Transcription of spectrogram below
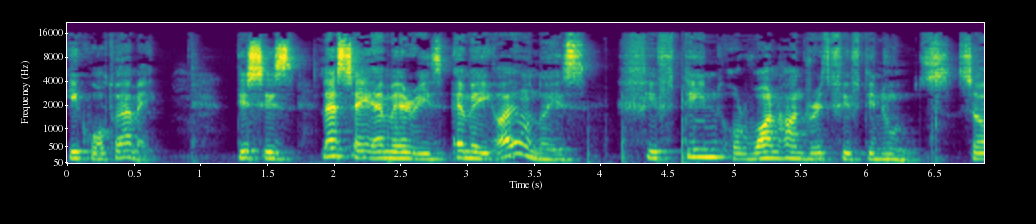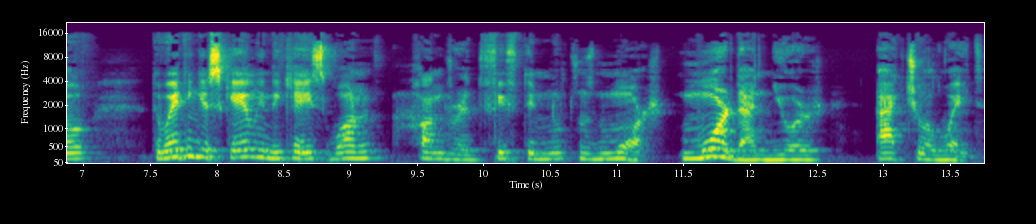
equal to MA. This is let's say MA is MA I don't know is 15 or 150 newtons. So the weighting scale indicates 150 newtons more, more than your actual weight.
